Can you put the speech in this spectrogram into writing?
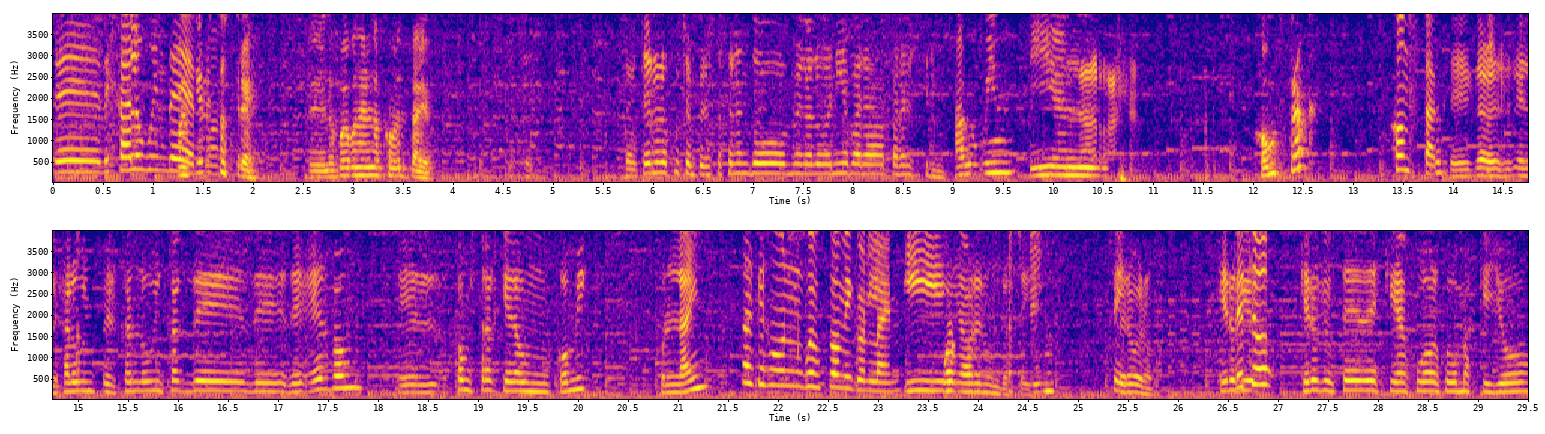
de, de Halloween de Cualquiera de Earthbound. estos tres. Eh, lo puede poner en los comentarios. Ustedes no lo escuchan, pero está sonando Megalomanía para, para el stream. Halloween y el. Homestruck. Homestuck. Eh, claro, el, el Halloween, el Halloween hack de, de, de Airbound, el Homestruck que era un cómic online Ah, que es un webcomic online. y ahora en Undertale. Sí. Pero bueno, quiero De que, hecho, quiero que ustedes que han jugado el juego más que yo,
